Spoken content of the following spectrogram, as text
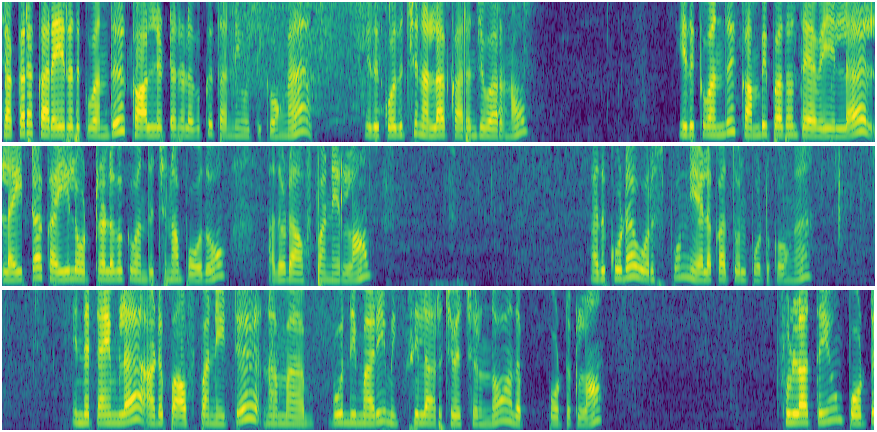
சர்க்கரை கரையிறதுக்கு வந்து கால் லிட்டர் அளவுக்கு தண்ணி ஊற்றிக்கோங்க இது கொதித்து நல்லா கரைஞ்சி வரணும். இதுக்கு வந்து கம்பி பதம் தேவையில்லை. லைட்டாக கையில் ஒட்டுற அளவுக்கு வந்துச்சுன்னா போதும். அதோட ஆஃப் பண்ணிடலாம். அது கூட ஒரு ஸ்பூன் ஏலக்காய் தூள் போட்டுக்கோங்க. இந்த டைமில் அடுப்பு ஆஃப் பண்ணிவிட்டு நம்ம பூந்தி மாதிரி மிக்சியில் அரைச்சி வச்சுருந்தோம். அதை போட்டுக்கலாம். ஃபுல்லாத்தையும் போட்டு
